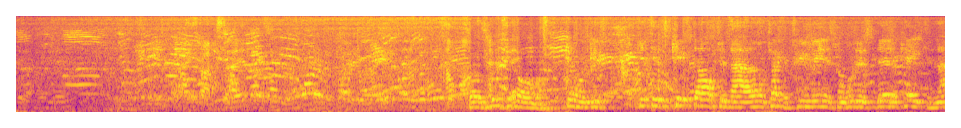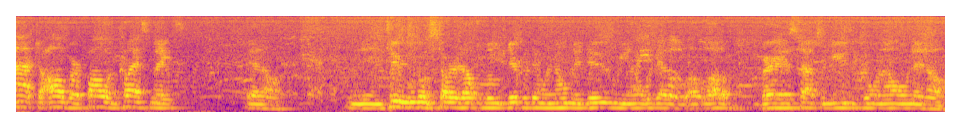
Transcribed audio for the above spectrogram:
So we're gonna, gonna get, get this kicked off tonight. Gonna take a few minutes, but we'll just dedicate tonight to all of our fallen classmates. And, uh, and then too, we're gonna start it off a little different than we normally do. You know, we got a, a lot of various types of music going on, and uh,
